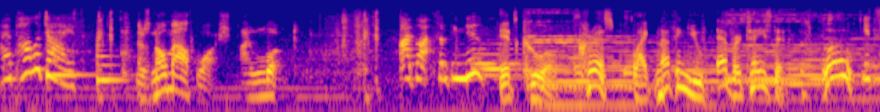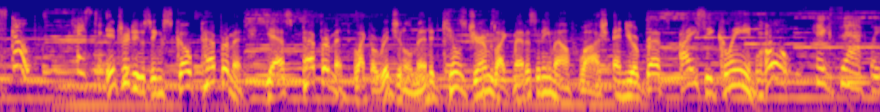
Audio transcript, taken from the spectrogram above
I apologize. There's no mouthwash. I looked. I bought something new. It's cool, crisp, like nothing you've ever tasted. Whoa! It's Scope. Taste it. Introducing Scope Peppermint. Yes, peppermint. Like original mint, it kills germs like medicine-y mouthwash, and your breath's icy clean. Whoa! Exactly,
